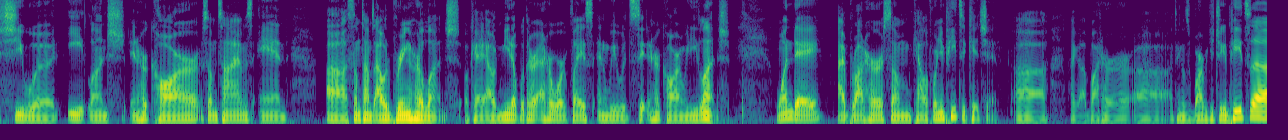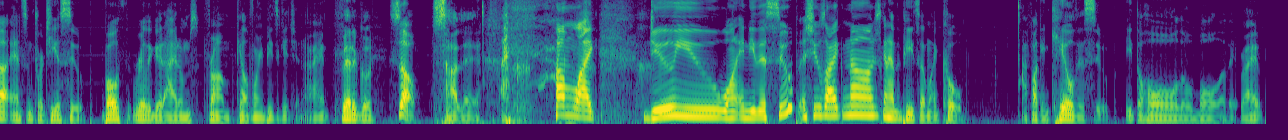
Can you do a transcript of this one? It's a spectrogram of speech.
she would eat lunch in her car sometimes, and uh, sometimes I would bring her lunch. Okay, I would meet up with her at her workplace, and we would sit in her car and we'd eat lunch. One day, I brought her some California Pizza Kitchen. Uh, like I bought her, uh, I think it was a barbecue chicken pizza and some tortilla soup. Both really good items from California Pizza Kitchen. All right. Very good. So Sale. I'm like, "Do you want any of this soup?" And she was like, "No, I'm just gonna have the pizza." I'm like, "Cool." I fucking kill this soup, eat the whole little bowl of it, right?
